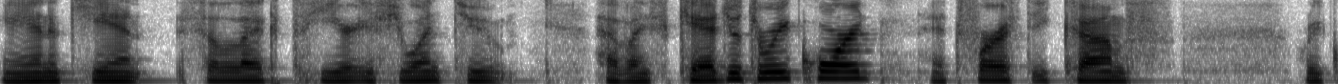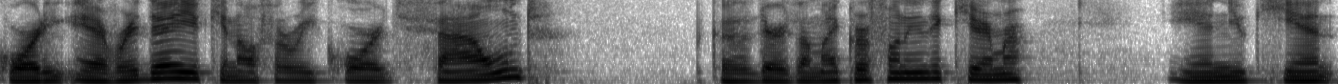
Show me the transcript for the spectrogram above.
and you can select here if you want to have a schedule to record. At first it comes recording every day. You can also record sound because there's a microphone in the camera and you can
